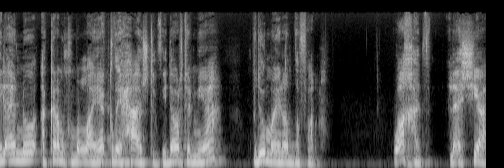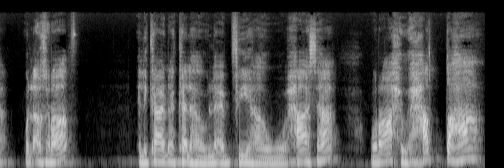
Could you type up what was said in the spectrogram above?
إلى أنه أكرمكم الله يقضي حاجته في دورة المياه بدون ما ينظف ورا. وأخذ الأشياء والأغراض اللي كان أكلها ولعب فيها وحاسها وراح وحطها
